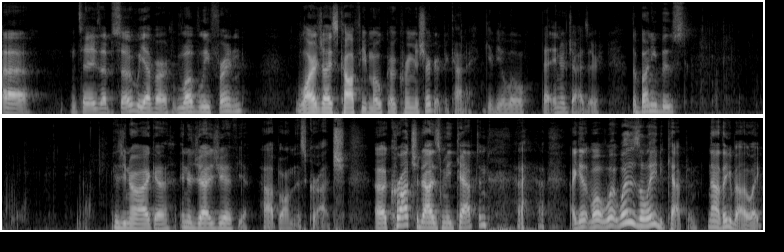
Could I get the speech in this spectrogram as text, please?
uh, in today's episode, we have our lovely friend, large iced coffee, mocha, cream and sugar to kind of give you a little that energizer, the bunny boost. Because you know I can energize you if you hop on this crotch. Uh, crotchetize me, Captain. I get well. What what is a lady captain? Now think about it. Like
